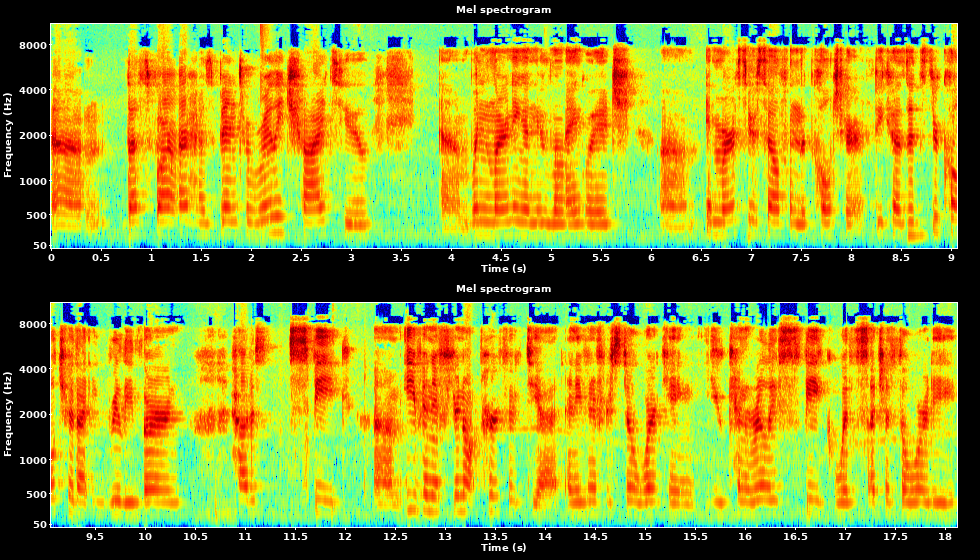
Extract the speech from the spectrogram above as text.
um, thus far has been to really try to, um, when learning a new language, um, immerse yourself in the culture because it's through culture that you really learn how to speak. Um, even if you're not perfect yet, and even if you're still working, you can really speak with such authority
